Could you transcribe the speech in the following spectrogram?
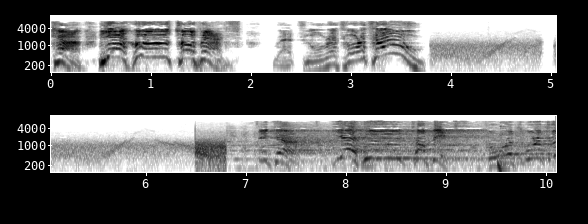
トピックス !Let's go, let's go, let's go! 時間、ヤッホートピックス !Let's go, let's go, let's go!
